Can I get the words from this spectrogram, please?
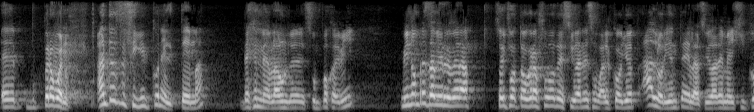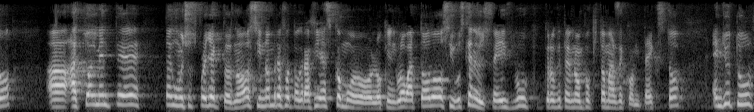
eh, pero bueno, antes de seguir con el tema, déjenme hablarles un poco de mí. Mi nombre es David Rivera, soy fotógrafo de Ciudad Nezahualcóyotl, al oriente de la Ciudad de México. Ah, actualmente tengo muchos proyectos, ¿no? Sin nombre fotografía es como lo que engloba todo. Si buscan el Facebook, creo que tendrá un poquito más de contexto. En YouTube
